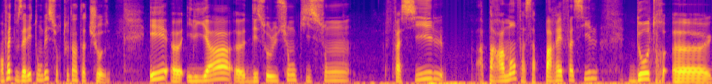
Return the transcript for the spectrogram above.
en fait, vous allez tomber sur tout un tas de choses. Et euh, il y a euh, des solutions qui sont faciles, apparemment, enfin ça paraît facile, d'autres euh,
